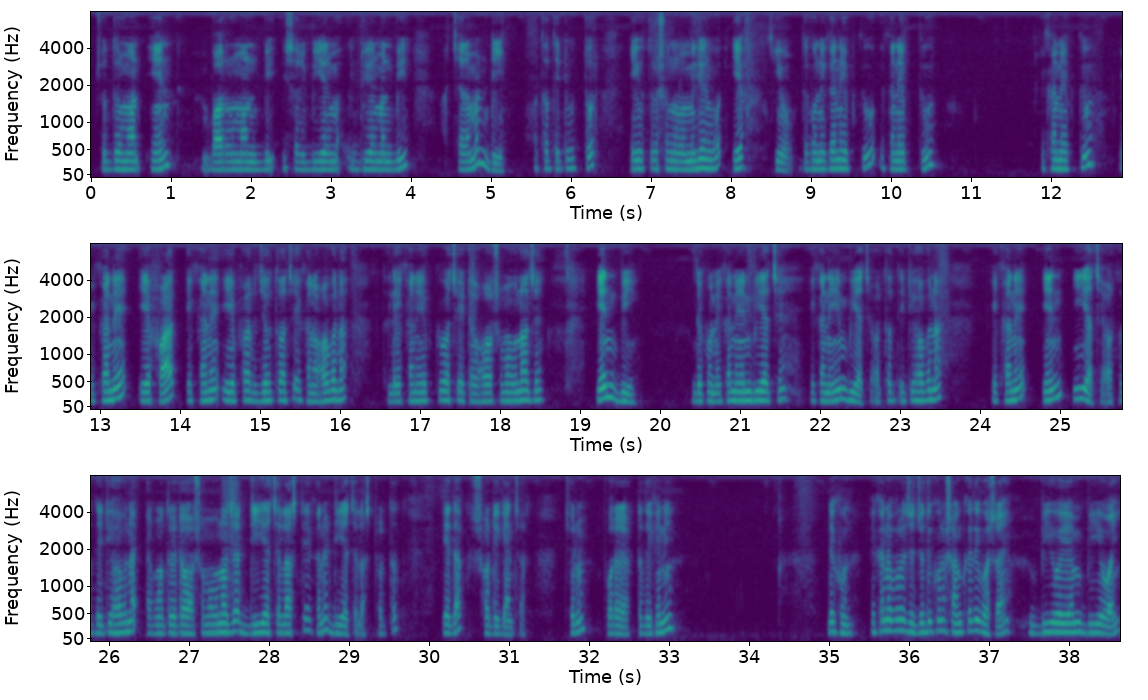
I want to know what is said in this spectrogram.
চোদ্দোর মান এন, বারোর মান বি সরি বি এর দুইয়ের মান বি, আর চারের মান ডি। অর্থাৎ এটি উত্তর, এই উত্তরের সঙ্গে আমরা মিলিয়ে নেব এফ কিউ। দেখুন, এখানে এফ কিউ, এখানে এফ কিউ, এখানে এফ কিউ এখানে এফ আর, এখানে এফ আর যেহেতু আছে, এখানে হবে না। তাহলে এখানে এফ কিউ আছে, এটা হওয়ার সম্ভাবনা আছে। এন বি দেখুন, এখানে এন বি আছে, এখানে এম বি আছে, অর্থাৎ এটি হবে না। এখানে এন ই আছে, অর্থাৎ এটি হবে না। একমাত্র এটা হওয়ার সম্ভাবনা আছে ডি আছে লাস্টে এখানে ডি আছে লাস্টে অর্থাৎ এ দাগ সঠিক অ্যান্সার চলুন পরের একটা দেখে নিই। দেখুন, এখানে বলেছে যদি কোনো সাংকেতিক ভাষায় বিওএম বিওয়াই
